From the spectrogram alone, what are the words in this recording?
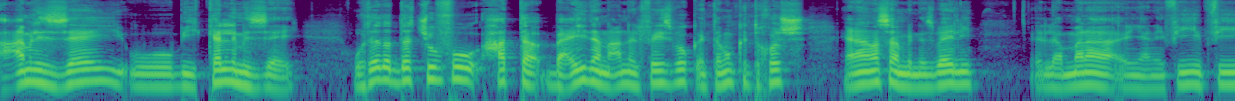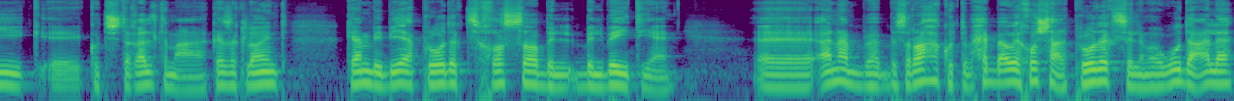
عامل إزاي وبيتكلم إزاي. وتقدر ده تشوفه حتى بعيدا عن الفيسبوك. أنت ممكن تخش يعني أنا مثلا بالنسبة لي لما أنا يعني في في كنت اشتغلت مع كذا client كان بيبيع products خاصة بالبيت يعني. آه، أنا بصراحة كنت بحب قوي أخش على ال products اللي موجودة على آه،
